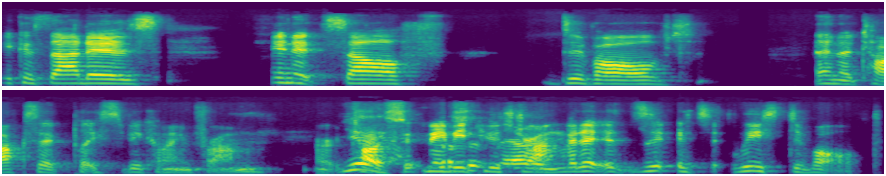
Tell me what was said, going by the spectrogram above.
Because that is in itself devolved and a toxic place to be coming from. Or yes, toxic, maybe too matter. strong, but it's it's at least devolved.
